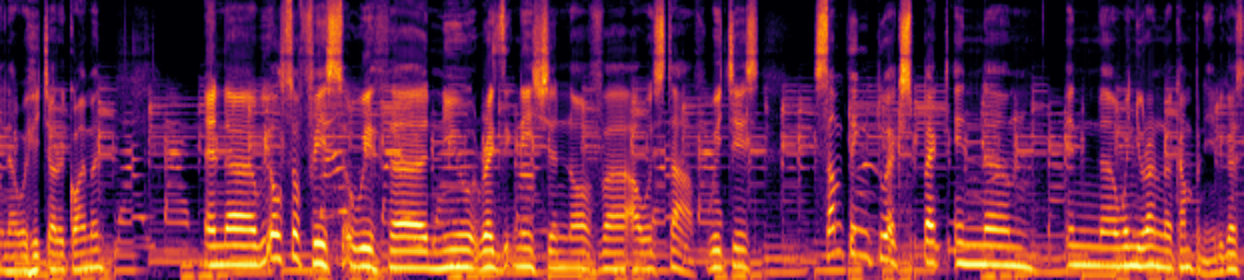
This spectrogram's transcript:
in our HR requirement. And uh, we also face with uh, new resignation of uh, our staff which is something to expect in um, in uh, when you run a company because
